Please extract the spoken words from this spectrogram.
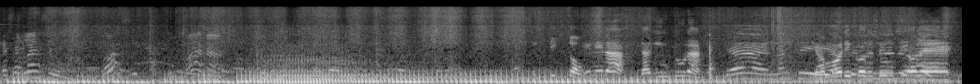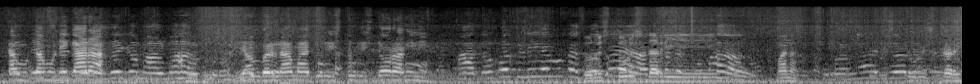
Kasar langsung. Mana? TikTok. Inilah tuna yang mau dikonsumsi oleh tamu-tamu negara yang bernama turis-turis dorang ini. Turis-turis dari mana? Turis dari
